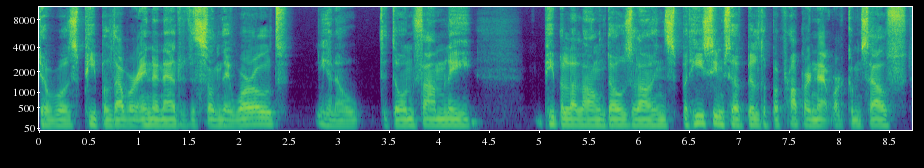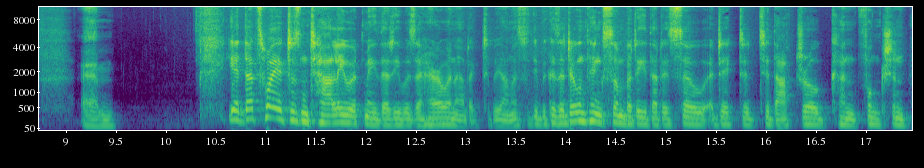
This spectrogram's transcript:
There was people that were in and out of the Sunday World, you know, the Dunne family, people along those lines. But he seems to have built up a proper network himself. Um, yeah, that's why it doesn't tally with me that he was a heroin addict, to be honest with you, because I don't think somebody that is so addicted to that drug can function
